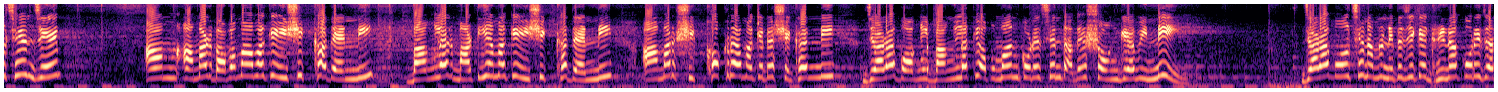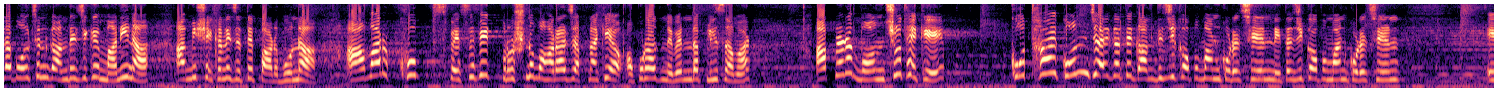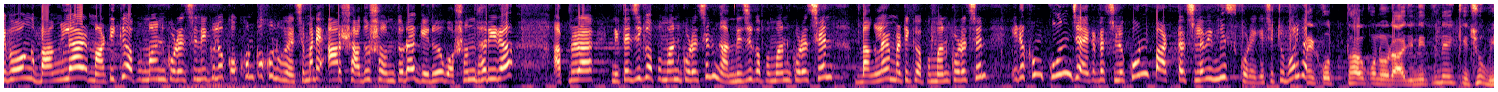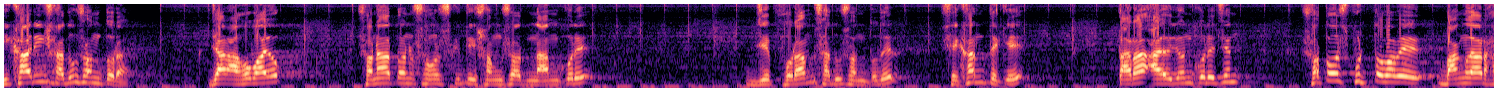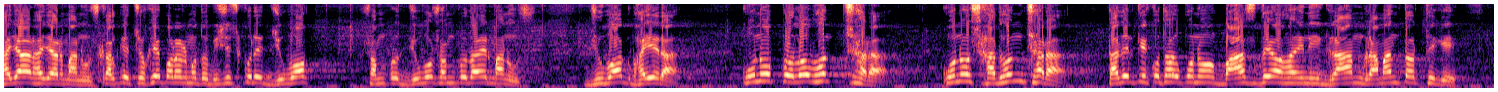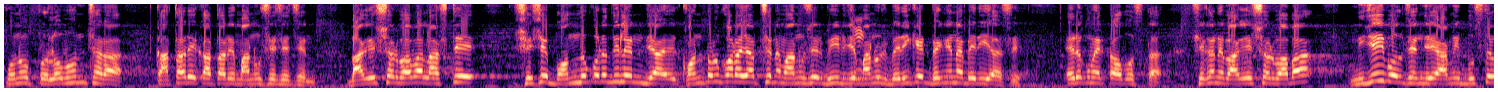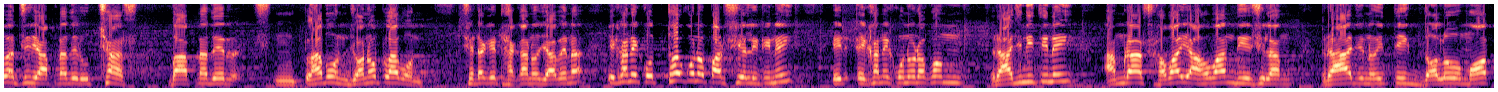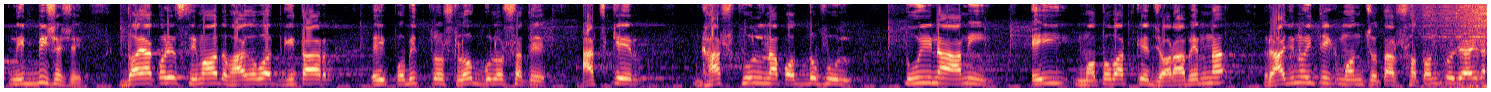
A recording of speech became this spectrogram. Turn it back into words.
বলছেন যে, আম- আমার বাবা মা আমাকে এই শিক্ষা দেননি, বাংলার মাটি আমাকে এই শিক্ষা দেননি, আমার শিক্ষকরা আমাকে এটা শেখাননি, যারা বাংলাকে অপমান করেছেন তাদের সঙ্গে আমি নেই। যারা বলছেন আমরা নেতাজিকে ঘৃণা করি, যারা বলছেন গান্ধীজিকে মানি না, আমি সেখানে যেতে পারব না। আমার খুব স্পেসিফিক প্রশ্ন মহারাজ, আপনাকে অপরাধ নেবেন না প্লিজ আমার। আপনারা মঞ্চ থেকে কোথায়, কোন জায়গাতে গান্ধীজিকে অপমান করেছেন, নেতাজিকে অপমান করেছেন? এবং বাংলার মাটিকে অপমান করেছেন, এগুলো কখন কখন হয়েছে? মানে আর সাধু সন্তরা, গেরুয়া বসনধারীরা, আপনারা নেতাজিকে অপমান করেছেন, গান্ধীজিকে অপমান করেছেন, বাংলার মাটিকে অপমান করেছেন, এরকম কোন জায়গাটা ছিল, কোন পার্টটা ছিল? আমি মিস করে গেছি, একটু বলবেন? কোথাও কোনো রাজনীতি নেই, কিছু ভিখারি সাধু সন্তরা, যার আহ্বায়ক সনাতন সংস্কৃতি সংসদ নাম করে যে ফোরাম সাধু সন্তদের, সেখান থেকে তারা আয়োজন করেছেন স্বতঃস্ফূর্তভাবে বাংলার হাজার হাজার মানুষ কালকে চোখে পড়ার মতো বিশেষ করে যুবক সম্প্র যুব সম্প্রদায়ের মানুষ যুবক ভাইয়েরা কোনো প্রলোভন ছাড়া কোনো সাধন ছাড়া তাদেরকে কোথাও কোনো বাস দেওয়া হয়নি গ্রাম গ্রামান্তর থেকে কোনো প্রলোভন ছাড়া কাতারে কাতারে মানুষ এসেছেন। বাগেশ্বর বাবা লাস্টে শেষে বন্ধ করে দিলেন যা কন্ট্রোল করা যাচ্ছে না মানুষের ভিড় যে মানুষ ব্যারিকেড ভেঙে না বেরিয়ে আসে। এরকম একটা অবস্থা। সেখানে বাগেশ্বর বাবা নিজেই বলছেন যে, আমি বুঝতে পারছি যে আপনাদের উচ্ছ্বাস বা আপনাদের প্লাবন, জনপ্লাবন সেটাকে ঠেকানো যাবে না। এখানে কোথাও কোনো পার্সিয়ালিটি নেই। এখানে কোনো রকম রাজনীতি নেই। আমরা সবাই আহ্বান দিয়েছিলাম রাজনৈতিক দল, মত নির্বিশেষে। দয়া করে শ্রীমদ্ ভাগবত গীতার এই পবিত্র শ্লোকগুলোর সাথে আজকের ঘাসফুল না পদ্মফুল, তুই না আমি এই মতবাদকে জড়াবেন না। রাজনৈতিক মঞ্চ তার স্বতন্ত্র জায়গা।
